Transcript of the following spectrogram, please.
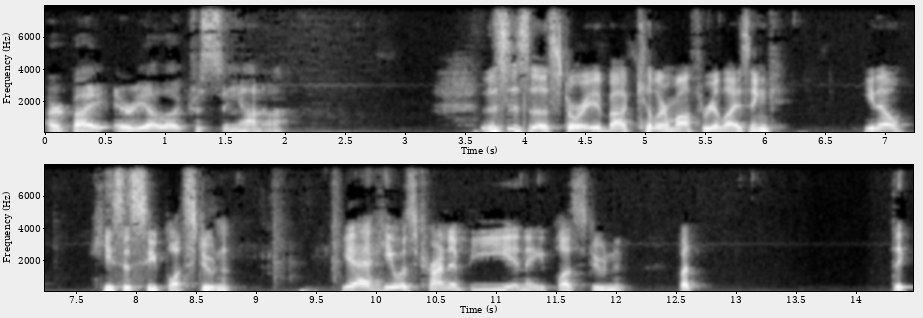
art by Ariela Kristantina. this is a story about Killer Moth realizing, you know, he's a C plus student. Yeah, he was trying to be an A plus student, but the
